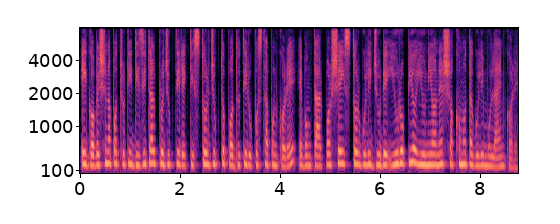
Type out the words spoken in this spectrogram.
এই গবেষণাপত্রটি ডিজিটাল প্রযুক্তির একটি স্তরযুক্ত পদ্ধতির উপস্থাপন করে এবং তারপর সেই স্তরগুলি জুড়ে ইউরোপীয় ইউনিয়নের সক্ষমতাগুলি মূল্যায়ন করে।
